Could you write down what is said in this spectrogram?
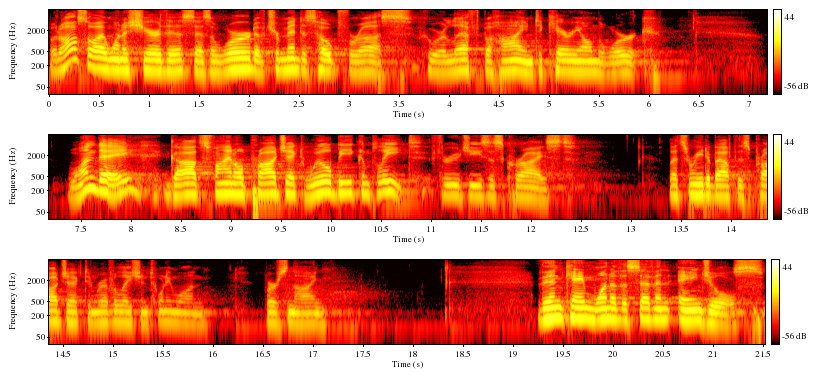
But also, I want to share this as a word of tremendous hope for us who are left behind to carry on the work. One day, God's final project will be complete through Jesus Christ. Let's read about this project in Revelation 21, verse 9. Then came one of the seven angels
